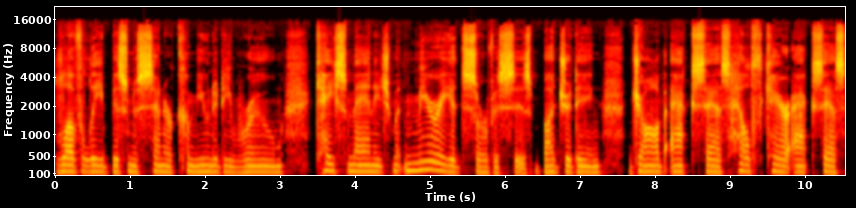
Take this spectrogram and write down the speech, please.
lovely business center, community room, case management, myriad services, budgeting, job access, health care access,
